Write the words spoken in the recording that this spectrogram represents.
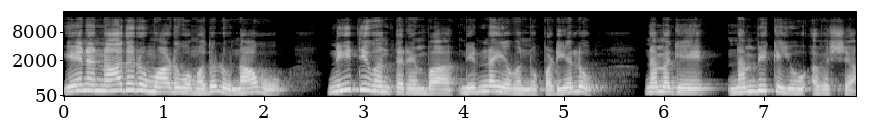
ಏನನ್ನಾದರೂ ಮಾಡುವ ಮೊದಲು ನಾವು ನೀತಿವಂತರೆಂಬ ನಿರ್ಣಯವನ್ನು ಪಡೆಯಲು ನಮಗೆ ನಂಬಿಕೆಯು ಅವಶ್ಯ.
